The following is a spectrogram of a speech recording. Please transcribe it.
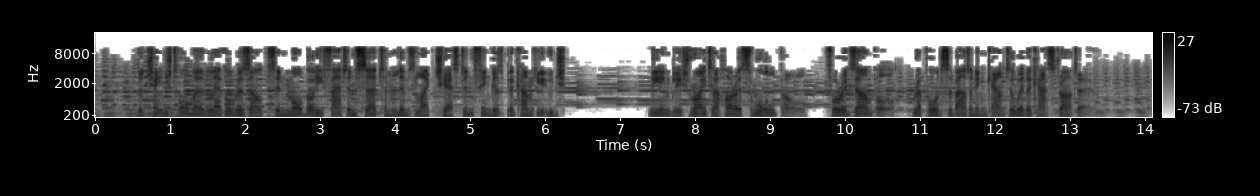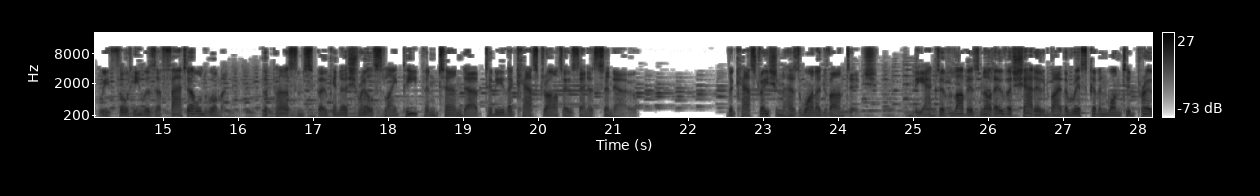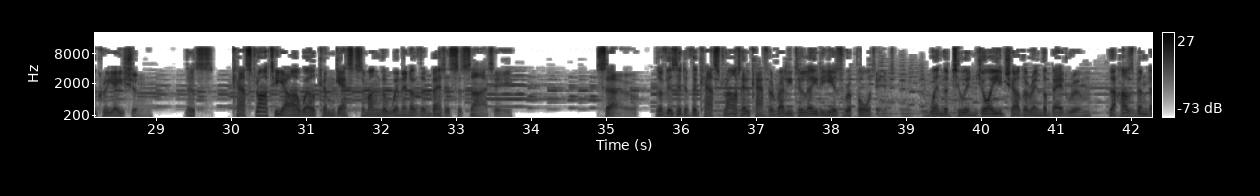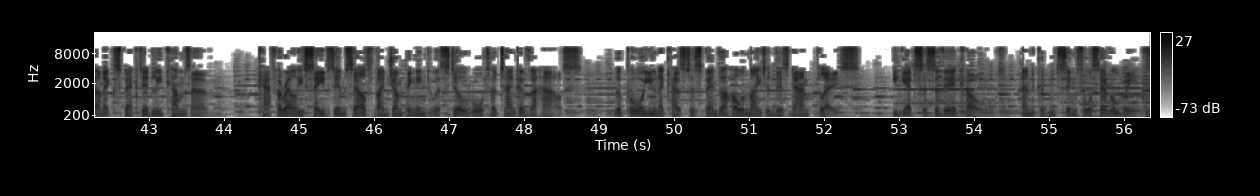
The changed hormone level results in more body fat and certain limbs like chest and fingers become huge. The English writer Horace Walpole, for example, reports about an encounter with a castrato. We thought he was a fat old woman. The person spoke in a shrill slight peep and turned out to be the castrato Senesino. The castration has one advantage. The act of love is not overshadowed by the risk of unwanted procreation. Thus, castrati are welcome guests among the women of the better society. So, the visit of the castrato Caffarelli to Lady is reported. When the two enjoy each other in the bedroom, the husband unexpectedly comes home. Caffarelli saves himself by jumping into a still water tank of the house. The poor eunuch has to spend the whole night in this damp place. He gets a severe cold and couldn't sing for several weeks.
